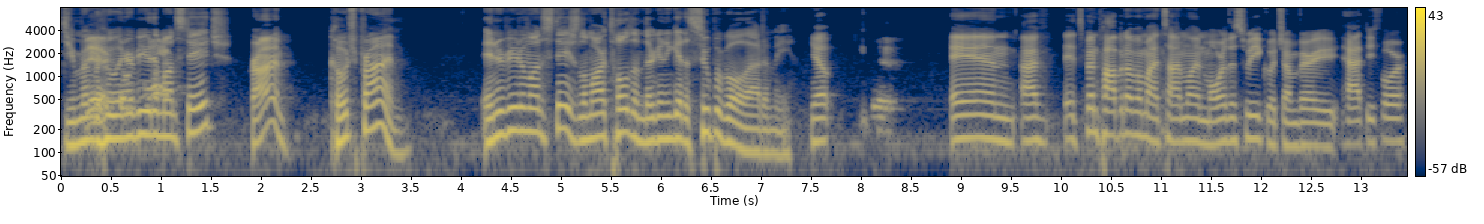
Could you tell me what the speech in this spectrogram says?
Do you remember Yeah, who Coach interviewed him on stage? Prime. Coach Prime. Interviewed him on stage. Lamar told him they're going to get a Super Bowl out of me. Yep. Yeah. and I've it's been popping up on my timeline more this week, which I'm very happy for.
